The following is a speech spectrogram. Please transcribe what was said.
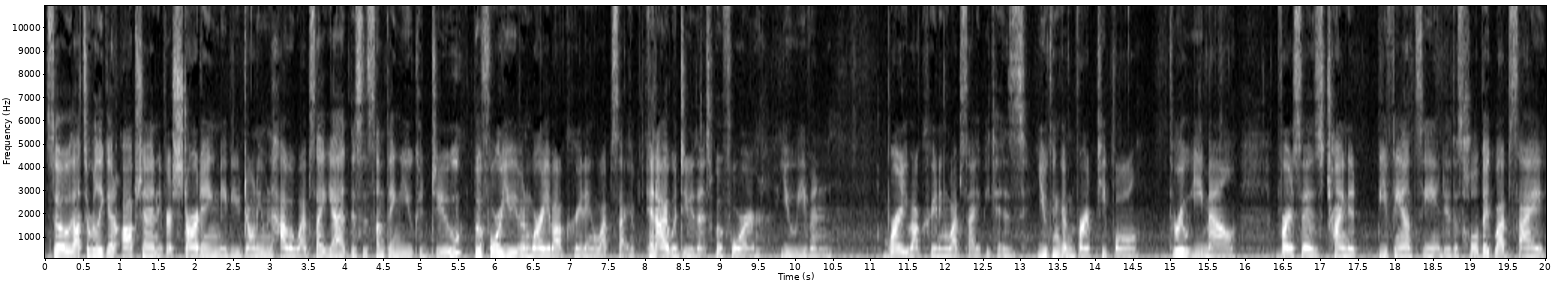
So that's a really good option if you're starting, maybe you don't even have a website yet. This is something you could do before you even worry about creating a website. And I would do this before you even worry about creating a website because you can convert people through email versus trying to be fancy and do this whole big website.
